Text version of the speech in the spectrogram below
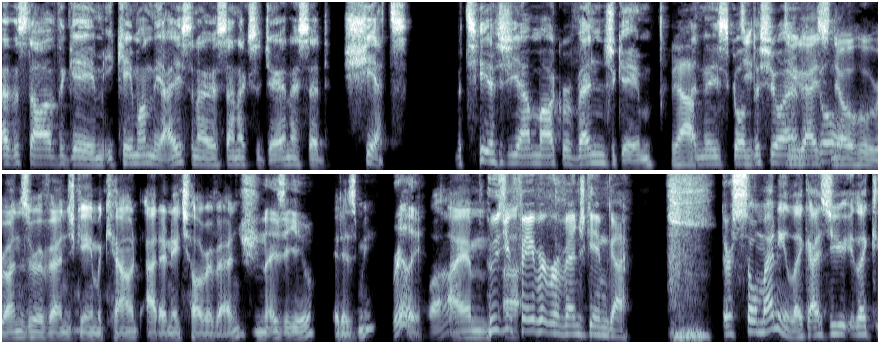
at the start of the game, he came on the ice, and I was standing next to Jay, and I said, "Shit, Mattias Janmark revenge game," Yeah. and then he scored Do, the short. do you guys goal. know who runs the Revenge Game account at NHL Revenge? Is it you? It is me. Really? Wow. I am. Who's your uh, favorite revenge game guy? There's so many like as you like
